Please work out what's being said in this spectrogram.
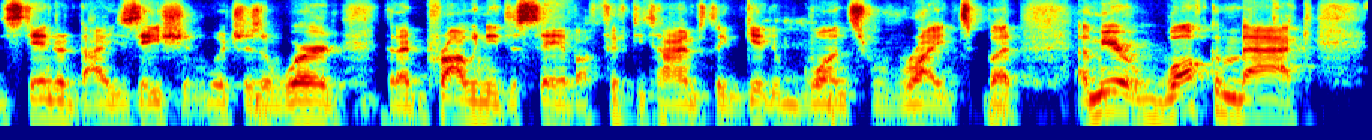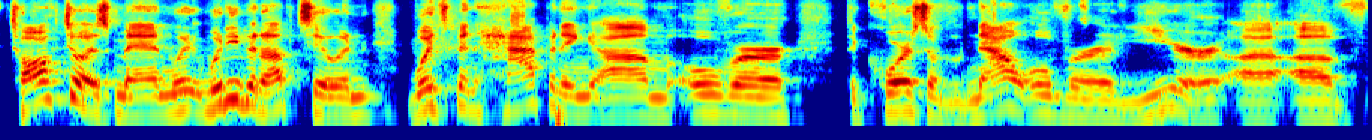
standardization, which is a word that I probably need to say about 50 times to get it once right. But Emir, welcome back. Talk to us, man. What, what have you been up to and what's been happening um, over the course of now over a year uh, of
